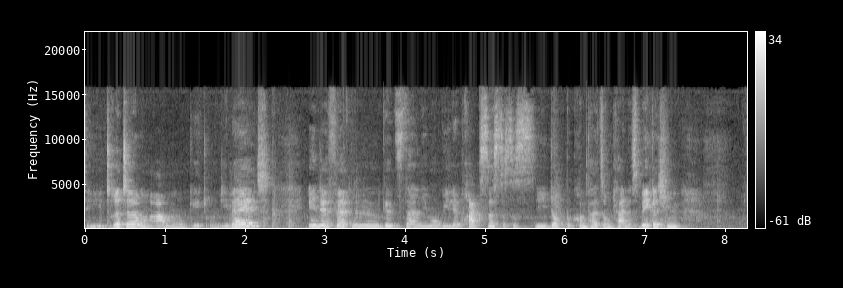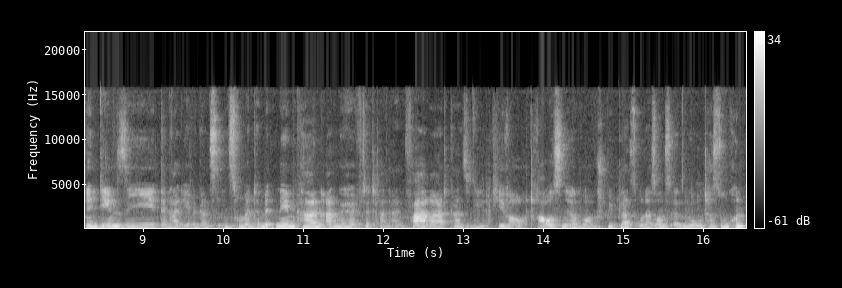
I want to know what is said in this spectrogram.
die dritte, Umarmung geht um die Welt. In der vierten gibt es dann die mobile Praxis. Das ist, die Doc bekommt halt so ein kleines Wägelchen, in dem sie dann halt ihre ganzen Instrumente mitnehmen kann. Angeheftet an ein Fahrrad kann sie die Tiere auch draußen irgendwo am Spielplatz oder sonst irgendwo untersuchen.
